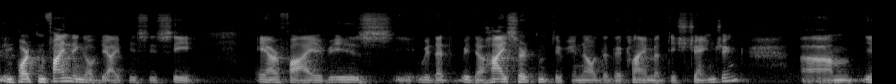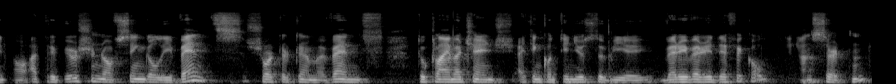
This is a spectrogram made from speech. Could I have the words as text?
important finding of the IPCC AR5 is with, that, with a high certainty, we know that the climate is changing. Um, you know, attribution of single events, shorter term events to climate change, I think continues to be very, very difficult and uncertain.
